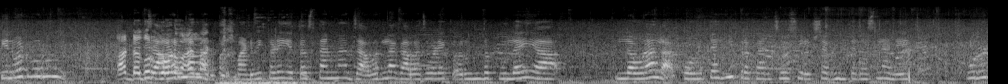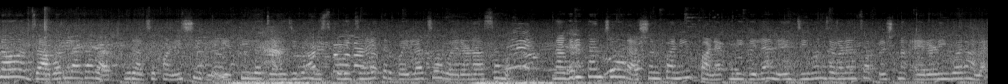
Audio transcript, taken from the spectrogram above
किनवटवरून मांडवीकडे येत असताना जावरला गावाजवळ एक अरुंद पूल आहे. या लवणाला कोणत्याही प्रकारची सुरक्षा भिंत नसल्याने पूर्ण जावरला गावात पुराचे पाणी शिरले. येथील जनजीवन विस्कळीत झाले तर बैलाच्या वैरणासह नागरिकांच्या राशन पाणी पाण्याखाली गेल्याने जीवन जगण्याचा प्रश्न ऐरणीवर आलाय.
